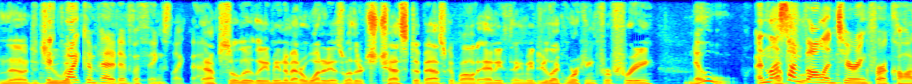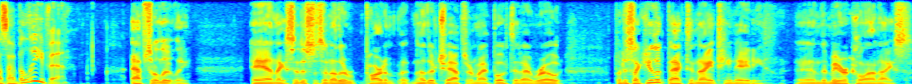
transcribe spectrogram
No, did you? Get quite competitive with things like that. Absolutely. I mean, no matter what it is, whether it's chess to basketball to anything. I mean, do you like working for free? No, unless I'm volunteering for a cause I believe in. Absolutely. And like I said, this was another part of another chapter in my book that I wrote. But it's like you look back to 1980 and the Miracle on Ice,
